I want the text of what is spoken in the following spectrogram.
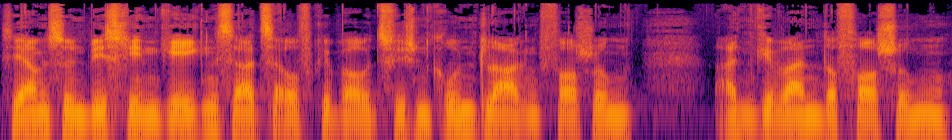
Sie haben so ein bisschen einen Gegensatz aufgebaut zwischen Grundlagenforschung, angewandter Forschung,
